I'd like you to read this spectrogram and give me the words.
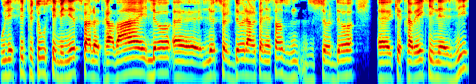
ou laisser plutôt ses ministres faire le travail? Là, euh, le soldat, la reconnaissance du, soldat qui a travaillé avec les nazis.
